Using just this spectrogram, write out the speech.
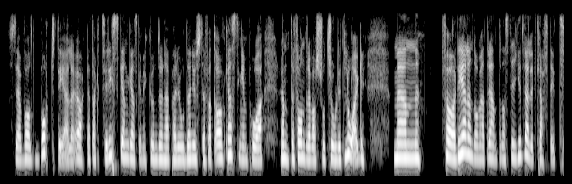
så valt bort det eller ökat aktierisken ganska mycket under den här perioden just därför att avkastningen på räntefonder har varit så otroligt låg. Men Fördelen då med att räntorna stigit väldigt kraftigt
